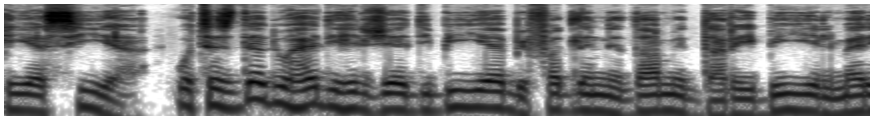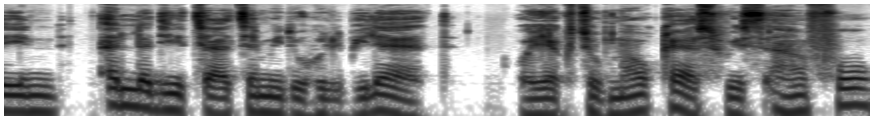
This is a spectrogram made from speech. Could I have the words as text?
قياسية وتزداد هذه الجاذبية بفضل النظام الضريبي المرن الذي تعتمده البلاد. ويكتب موقع سويس أنفو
